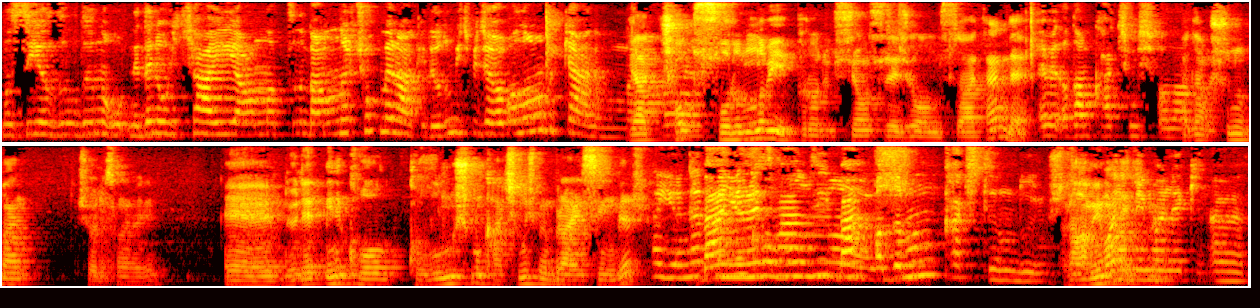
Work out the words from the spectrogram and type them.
nasıl yazıldığını, neden o hikayeyi anlattığını ben bunları çok merak ediyordum. Hiçbir cevap alamadık yani bunlara. Ya çok Evet. sorunlu bir prodüksiyon süreci olmuş zaten de. Evet adam kaçmış falan. Adam şunu ben şöyle sana vereyim. Ee, yönetmeni kov, kovulmuş mu kaçmış mı Brian Singer? Ha, yönetmeni ben yönetmen değil, ben kovulmuş. adamın kaçtığını duymuştum. Rami Malek Rami mi? Malek'in, evet.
